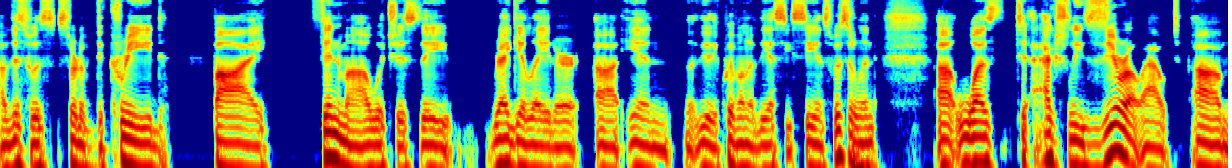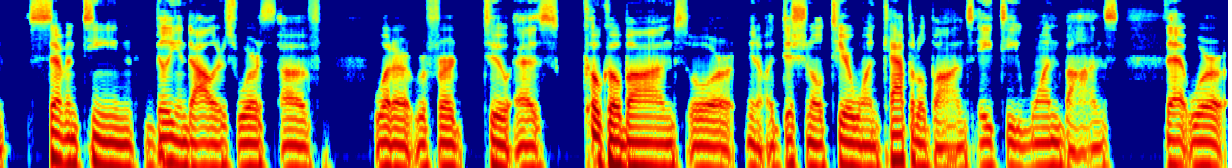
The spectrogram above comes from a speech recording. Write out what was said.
Uh, this was sort of decreed by FINMA, which is the regulator uh, in the equivalent of the SEC in Switzerland, uh, was to actually zero out um, $17 billion worth of what are referred to as CoCo bonds or you know additional tier one capital bonds, AT1 bonds that were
